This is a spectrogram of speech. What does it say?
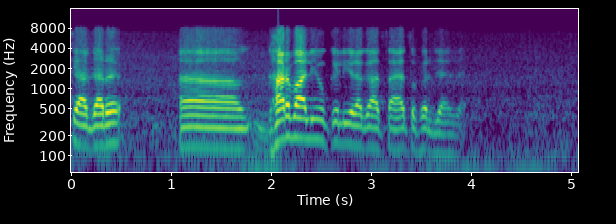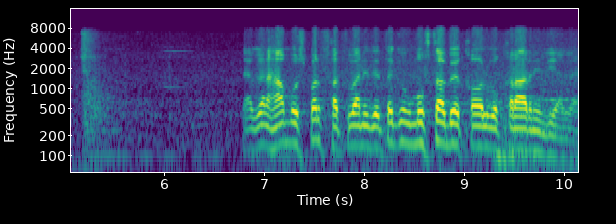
کہ اگر گھر والیوں کے لیے لگاتا ہے تو پھر جائز ہے۔ اگر ہم اس پر فتوا نہیں دیتے کیونکہ مفتہ بے قول وہ قرار نہیں دیا گیا۔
